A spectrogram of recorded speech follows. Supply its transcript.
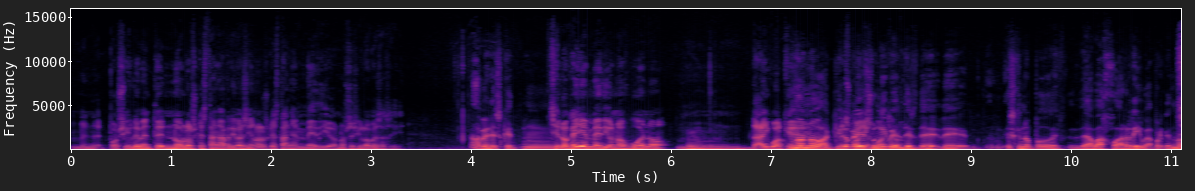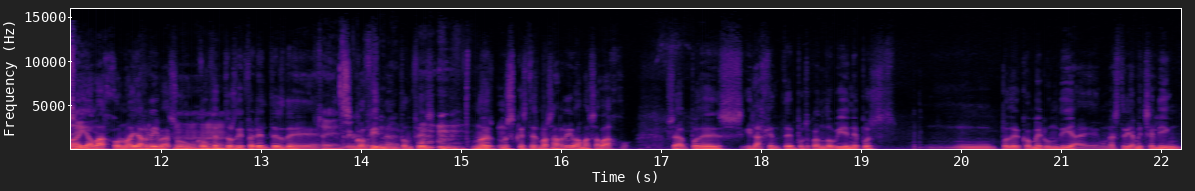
mm, posiblemente, no los que están arriba, sino los que están en medio. No sé si lo ves así. A ver, es que... mm, Si lo que hay en medio no es bueno, mm, da igual que. No, no, aquí lo que hay es un nivel desde de, es que no puedo de, de abajo a arriba, porque no Sí. hay abajo, no hay arriba, son conceptos diferentes de, Sí. de Sí, cocina. cocinar. Entonces, no es, no es que estés más arriba o más abajo. O sea, puedes, y la gente, pues cuando viene, pues mm, puede comer un día en una estrella Michelin,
